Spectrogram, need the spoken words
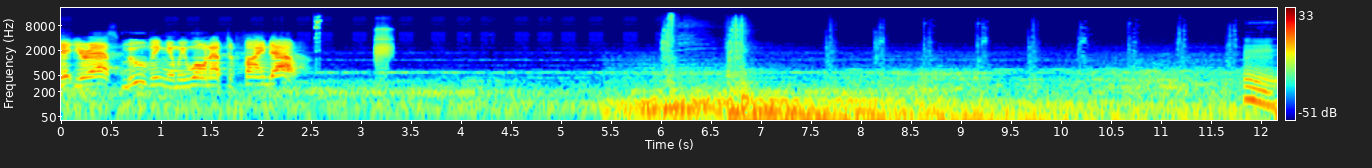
Get your ass moving and we won't have to find out. Hm.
